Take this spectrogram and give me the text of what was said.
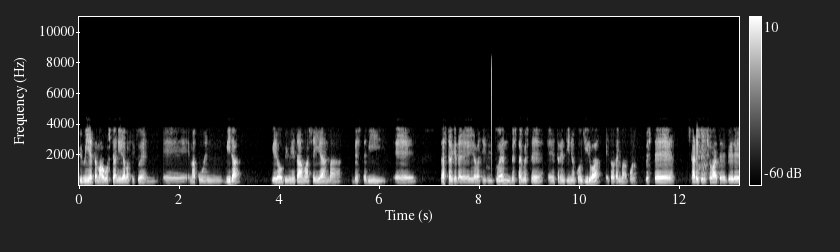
2008an irabazi zuen e, emakumen bira, gero 2016an ba, beste bi e, lasterketa ere irabazi zituen, besteak beste e, Trentinoko giroa, eta orain, ba, bueno, beste garaipentxo bat bere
